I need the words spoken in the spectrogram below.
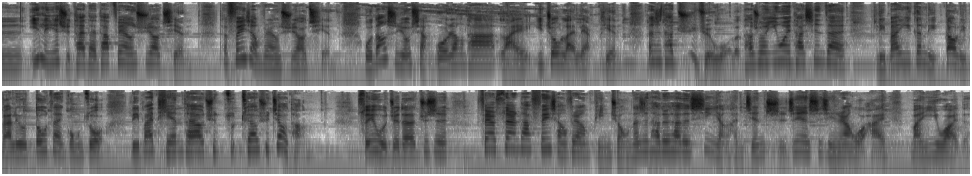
嗯，伊里也许太太她非常需要钱，她非常非常需要钱。我当时有想过让她来一周来两天，但是她拒绝我了。她说，因为她现在礼拜一跟礼到礼拜六都在工作，礼拜天她要去做，她要去教堂。所以我觉得就是非常虽然她非常非常贫穷，但是她对她的信仰很坚持。这件事情让我还蛮意外的。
